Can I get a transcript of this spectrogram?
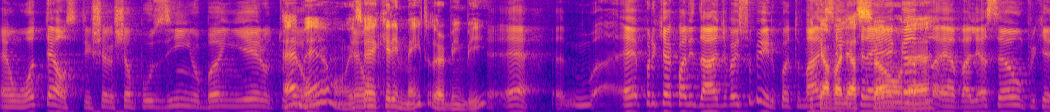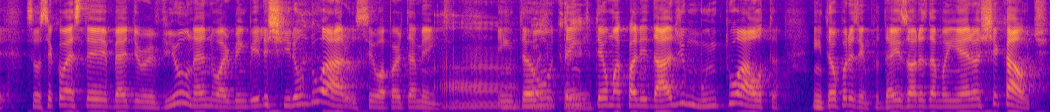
É um hotel, você tem shampoozinho, banheiro, tudo. É, é mesmo? Um, Esse é, um, requerimento do Airbnb? É. É porque a qualidade vai subindo. Quanto mais a avaliação, entrega, né? é avaliação. Porque se você começa a ter bad review, né, no Airbnb eles tiram do ar o seu apartamento. Ah, então tem que ter uma qualidade muito alta. Então, por exemplo, 10 horas da manhã era check-out.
